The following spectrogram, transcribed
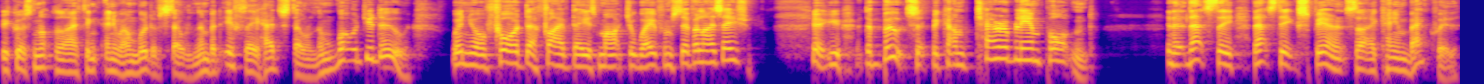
because not that I think anyone would have stolen them, but if they had stolen them, what would you do when you're four to five days march away from civilization? You know, you, the boots have become terribly important. You know, that's the that's the experience that I came back with.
